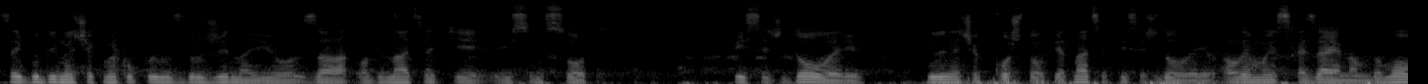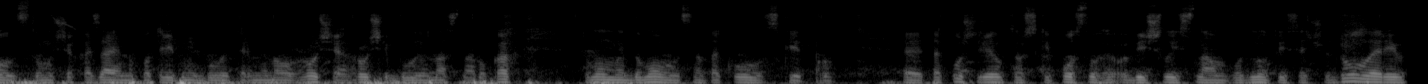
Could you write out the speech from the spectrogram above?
Цей будиночок ми купили з дружиною за 11 800 тисяч доларів. Будиночок коштував 15 тисяч доларів, але ми з хазяїном домовились, тому що хазяїну потрібні були терміново гроші, а гроші були у нас на руках, тому ми домовились на таку скидку. Е, Також ріелторські послуги обійшлись нам в 1 тисячу доларів.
